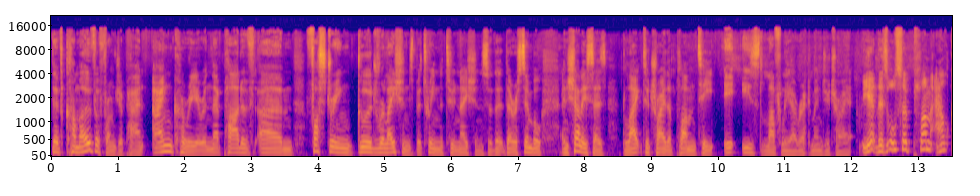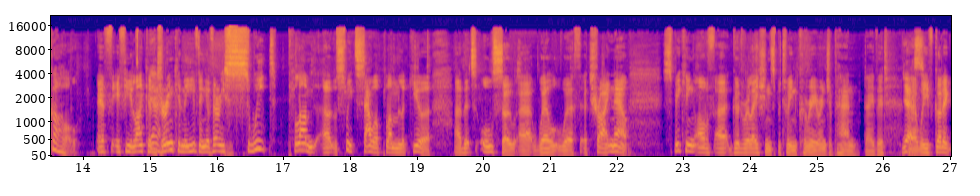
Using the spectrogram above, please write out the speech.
They've come over from Japan and Korea, and they're part of um, fostering good relations between the two nations. So that they're a symbol. And Shelley says, like to try the plum tea. It is lovely. I recommend you try it. Yeah, there's also plum alcohol. If if you like a Yeah. drink in the evening, a very sweet plum, uh, sweet sour plum liqueur, uh, that's also uh, well worth a try. Now, speaking of uh, good relations between Korea and Japan, David, Yes. uh, we've got to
